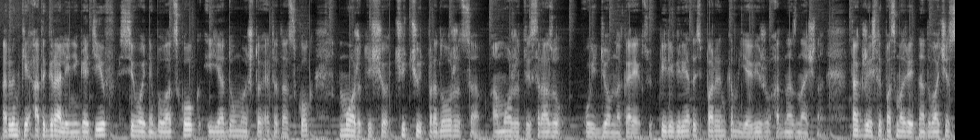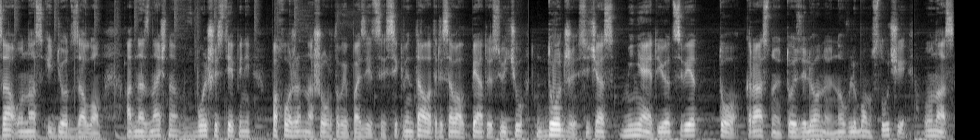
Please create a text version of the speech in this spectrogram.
Рынки отыграли негатив, сегодня был отскок, и я думаю, что этот отскок может еще чуть-чуть продолжиться, а может и сразу уйдем на коррекцию. Перегретость по рынкам я вижу однозначно. Также если посмотреть на 2 часа, у нас идет залом. Однозначно в большей степени похоже на шортовые позиции. Секвентал отрисовал пятую свечу, доджи сейчас меняет ее цвет, то красную, то зеленую, но в любом случае у нас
